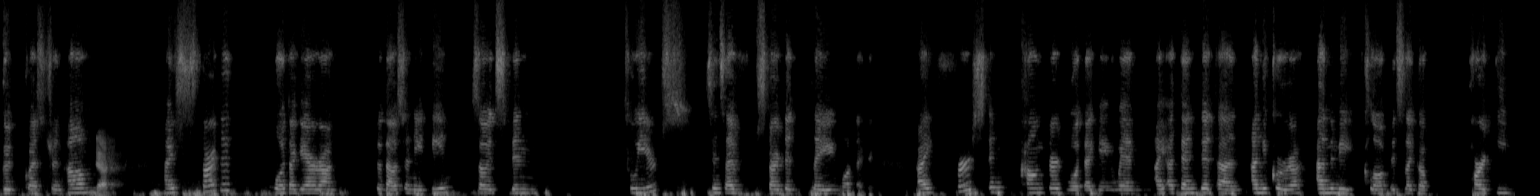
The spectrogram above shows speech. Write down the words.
good question. Um, yeah. I started Wotage around 2018. So it's been two years since I've started playing Wotage. I first encountered Wotage when I attended an Anikura anime club. It's like a party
